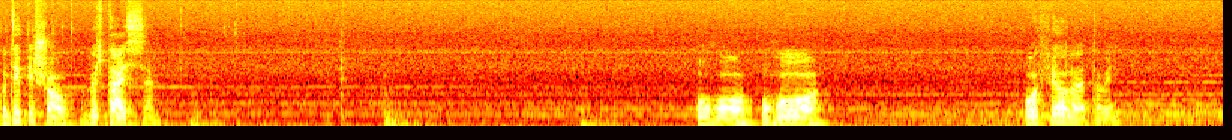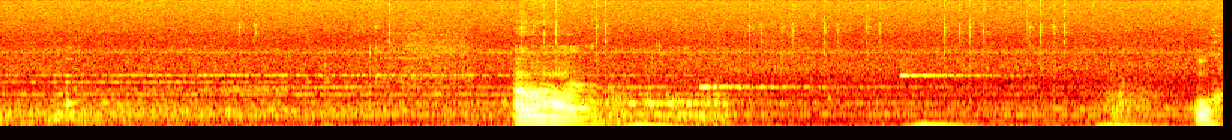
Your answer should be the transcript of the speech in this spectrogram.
Куди пішов? Вертайся. Ого, ого. О, фіолетовий. Е, Ух.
